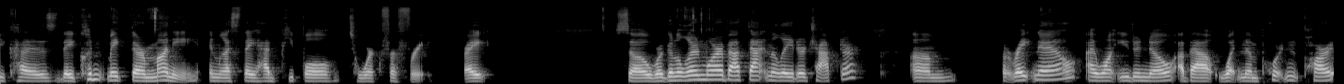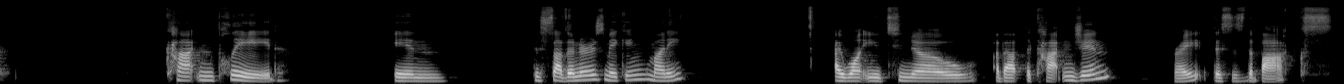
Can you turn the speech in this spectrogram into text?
because they couldn't make their money unless they had people to work for free, right? So we're going to learn more about that in a later chapter. Um, but right now, I want you to know about what an important part cotton played in the Southerners making money. I want you to know about the cotton gin, right? This is the box,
